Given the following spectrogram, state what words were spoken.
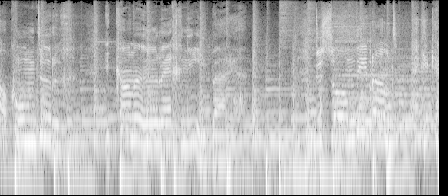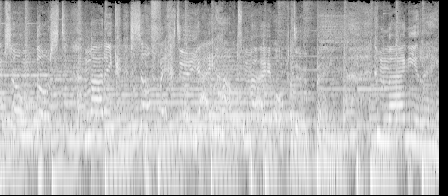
oh kom terug. Ik kan er echt niet bij. De zon die brandt, ik heb zo'n dorst. Maar ik zal vechten, jij houdt mij op de been. Mijn Irene,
